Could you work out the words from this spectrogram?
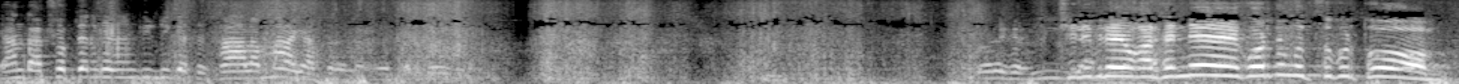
Yanda çöp tenekenin birini getir. Sağlam var yatırırlar. Böyle şöyle iyi. Çili bile yok harfenle. Gördün mü sıfır tohum.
